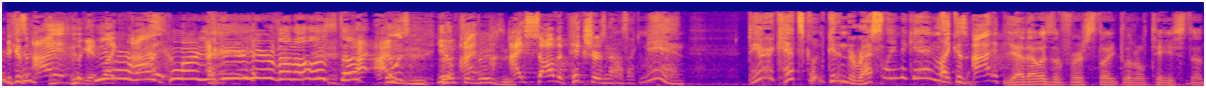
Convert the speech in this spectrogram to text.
because I look at like I, hardcore. You, hear about all this stuff. I, I was, you know, I. I saw the pictures and I was like, man, Derek Het's going to get into wrestling again? Like, because I yeah, that was the first like little taste, that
